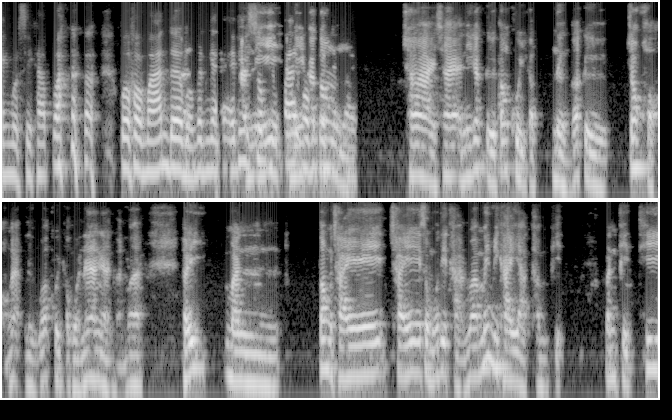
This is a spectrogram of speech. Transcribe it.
งหมดสิครับว่า performance เดิมผมเป็นไงไอ้ที่อันนี้ซุกอยู่ใต้อันนี้ผมก็เป็ต้นองยังไงใช่ใช่ อันนี้ก็คือต้องคุยกับหนึ่งก็คือ เจ้าของอะหรือว่าคุยกับหัวหน้างานก่อนว่าเฮ้ยมันต้องใช้ใช้สมมติฐานว่าไม่มีใครอยากทำผิด มันผิดที่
